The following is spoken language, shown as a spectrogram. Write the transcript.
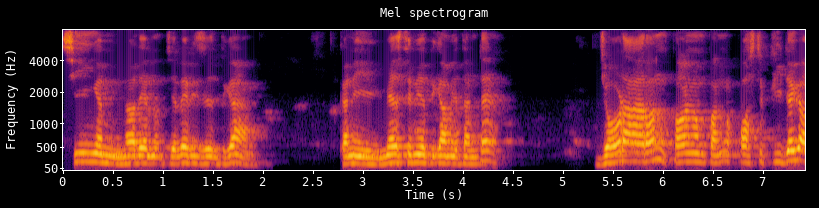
సీయింగ్ నాదే చెల్లె రీసెంట్గా కానీ మేస్త్రి ఏంటంటే జోడారం పాంగం పాంగ ఫస్ట్ పీటగా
